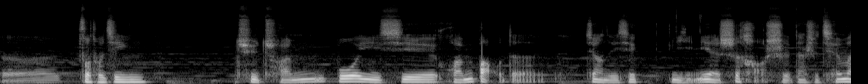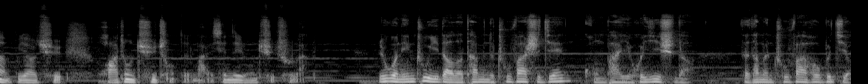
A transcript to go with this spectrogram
呃，座头鲸，去传播一些环保的这样的一些理念是好事，但是千万不要去哗众取宠的把一些内容取出来。如果您注意到了他们的出发时间，恐怕也会意识到，在他们出发后不久，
